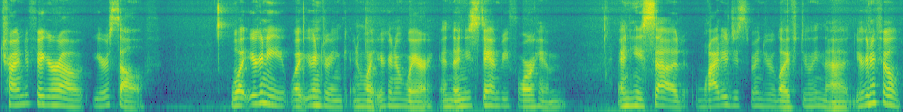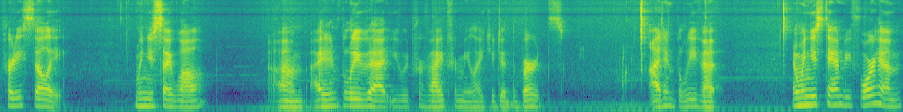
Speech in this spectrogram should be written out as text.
trying to figure out yourself, what you're going to eat, what you're going to drink, and what you're going to wear. And then you stand before him. And he said, Why did you spend your life doing that? You're going to feel pretty silly when you say, Well, um, I didn't believe that you would provide for me like you did the birds. I didn't believe it. And when you stand before him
